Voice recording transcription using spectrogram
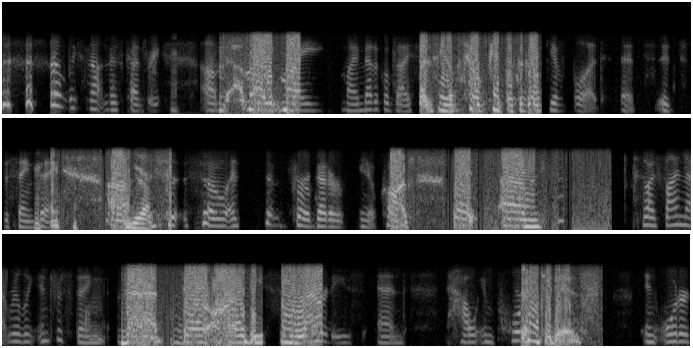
At least not in this country. Um, my my my medical guy says you know tell people to go give blood. It's it's the same thing. Um, Yeah. So, so and for a better you know cause, but um, so I find that really interesting that there are these similarities and how important it is in order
